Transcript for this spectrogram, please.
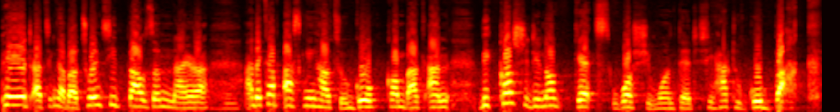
paid, I think, about 20,000 naira, mm -hmm. and they kept asking her to go, come back. And because she did not get what she wanted, she had to go back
